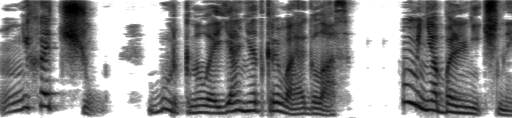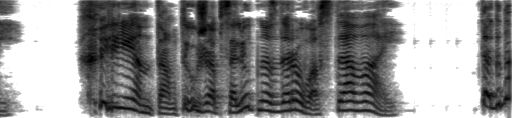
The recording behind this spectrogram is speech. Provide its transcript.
«Не хочу», – буркнула я, не открывая глаз. «У меня больничный». «Хрен там, ты уже абсолютно здорова, вставай!» Тогда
